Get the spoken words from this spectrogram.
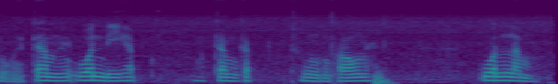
ลูกไอ้กล้ามนี่อ้วนดีครับกล้ามกับถุงท้องนะอ้วนลำ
